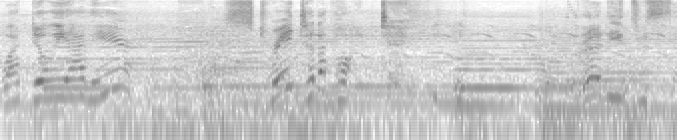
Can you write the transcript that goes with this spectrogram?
What do we have here? Straight to the point. Ready to serve.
